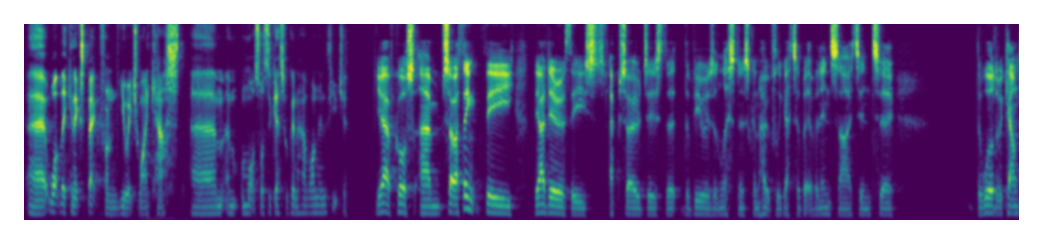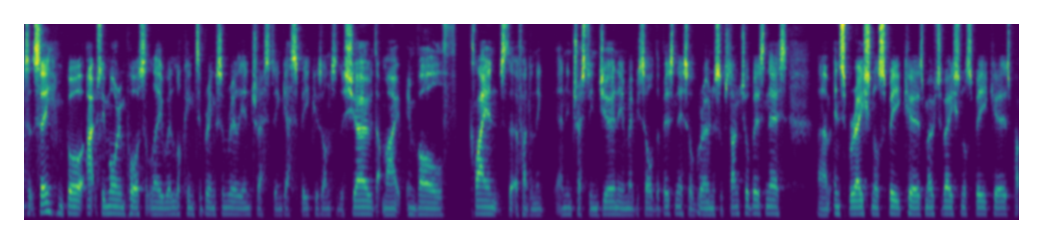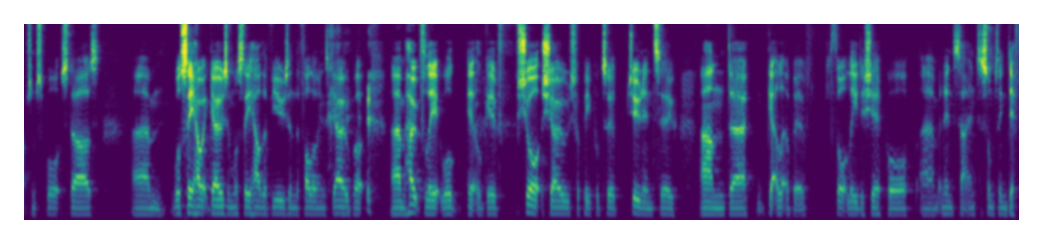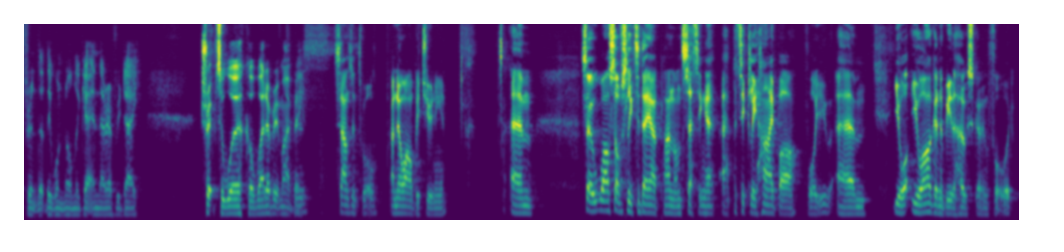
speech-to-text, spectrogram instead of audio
uh, what they can expect from UHY Cast um, and, and, what sorts of guests we're going to have on in the future. Yeah, of course. Um, so I think the the idea of these episodes is that the viewers and listeners can hopefully get a bit of an insight into the world of accountancy, but actually more importantly, we're looking to bring some really interesting guest speakers onto the show that might involve clients that have had an, an interesting journey and maybe sold the business or grown a substantial business, um, inspirational speakers, motivational speakers, perhaps some sports stars. Um, we'll see how it goes, and we'll see how the views and the followings go. But um, hopefully, it will it'll give short shows for people to tune into and uh, get a little bit of thought leadership or um, an insight into something different that they wouldn't normally get in their everyday trip to work or whatever it might be. Sounds enthralling. I know I'll be tuning in. Um, so, whilst obviously today I plan on setting a, a particularly high bar for you, um, you are, you are going to be the host going forward.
